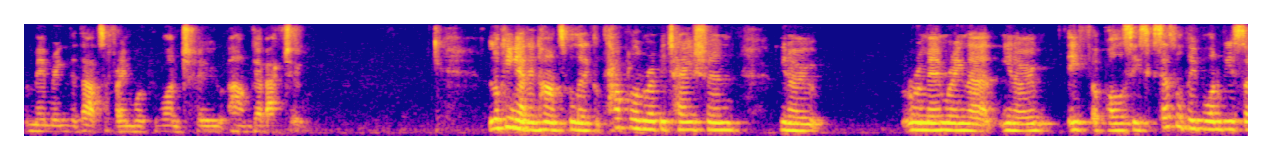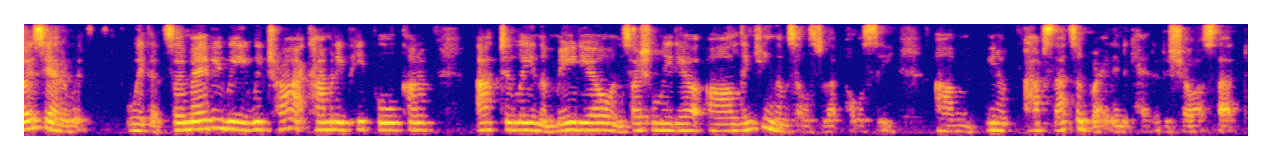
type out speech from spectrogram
remembering that that's a framework we want to um, go back to. Looking at enhanced political capital and reputation, you know, remembering that, you know, if a policy is successful, people want to be associated with with it. So maybe we we track how many people kind of actively in the media and social media are linking themselves to that policy. Um, you know, perhaps that's a great indicator to show us that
